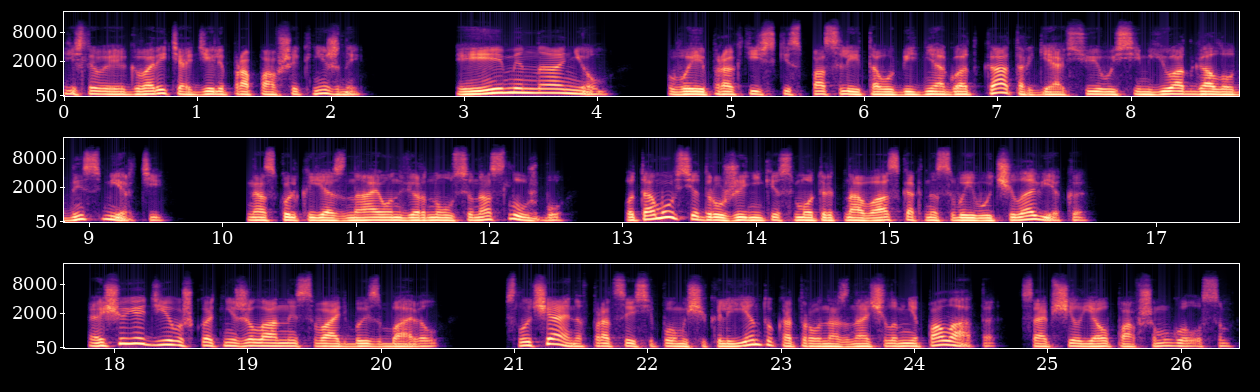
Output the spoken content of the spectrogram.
если вы говорите о деле пропавшей княжны. именно о нем. Вы практически спасли того беднягу от каторги, а всю его семью от голодной смерти. Насколько я знаю, он вернулся на службу. Потому все дружинники смотрят на вас, как на своего человека. А еще я девушку от нежеланной свадьбы избавил. «Случайно, в процессе помощи клиенту, которого назначила мне палата», сообщил я упавшим голосом.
